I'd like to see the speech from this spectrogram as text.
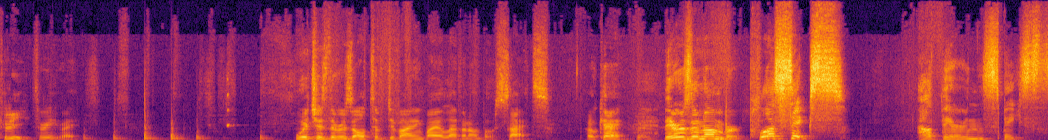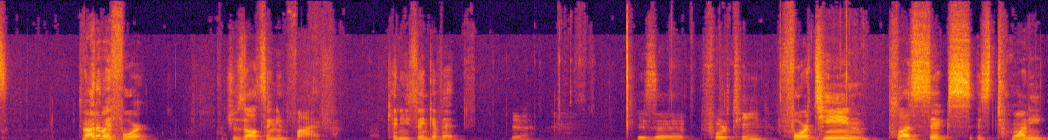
Three. Three, right? Which is the result of dividing by eleven on both sides. Okay, there's a number plus six out there in space divided by four, which resulting in five. Can you think of it? Yeah. Is uh, 14. 14 plus 6 is 20.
